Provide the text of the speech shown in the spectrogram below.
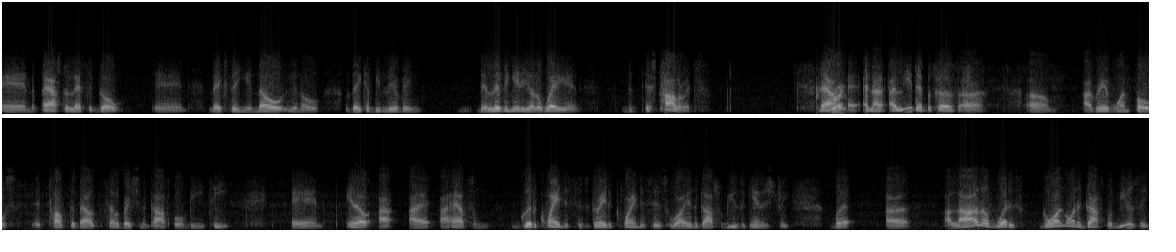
and the pastor lets it go. And next thing you know you know they could be living they're living any other way and it's tolerance. Now Right. and I, I leave that because uh um I read one post that talked about the celebration of gospel on BET and you know I I I have some good acquaintances, great acquaintances who are in the gospel music industry, but uh, a lot of what is going on in gospel music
